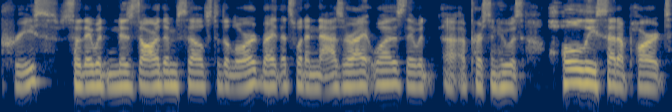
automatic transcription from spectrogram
priests. So they would nazar themselves to the Lord, right? That's what a Nazarite was. They would uh, a person who was wholly set apart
